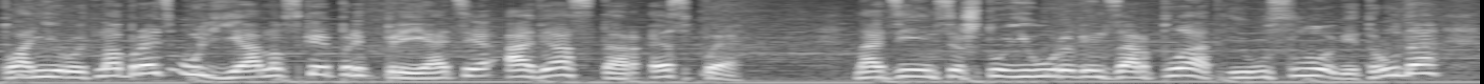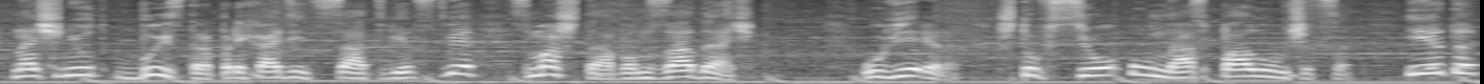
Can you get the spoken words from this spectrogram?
планирует набрать ульяновское предприятие «Авиастар СП». Надеемся, что и уровень зарплат, и условий труда начнет быстро приходить в соответствие с масштабом задач. Уверена, что все у нас получится. И это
